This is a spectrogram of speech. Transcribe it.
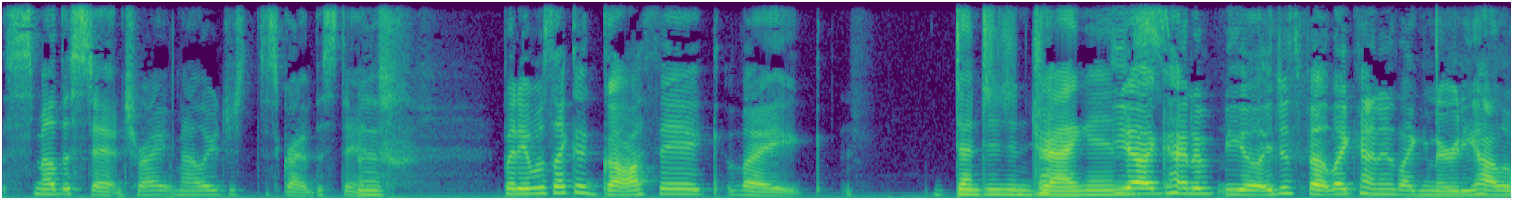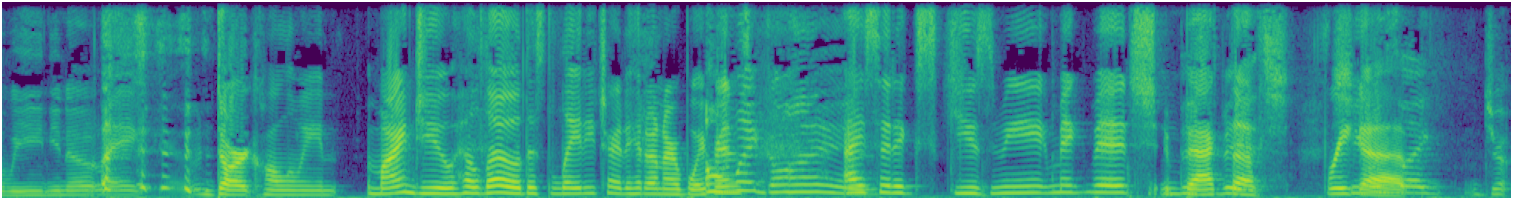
smell the stench, right? Mallory just described the Ugh. stench, but it was like a gothic, like Dungeons and Dragons. yeah, I kind of feel. It just felt like kind of like nerdy Halloween, you know? like dark Halloween. Mind you, hello, this lady tried to hit on our boyfriend. oh my god! I said, "Excuse me, McBitch, This back the bitch. freak she up." Was like, dr-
